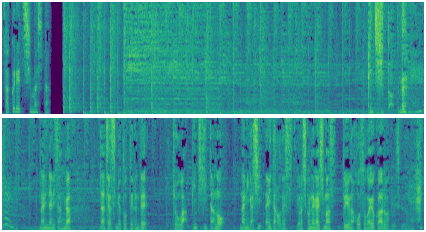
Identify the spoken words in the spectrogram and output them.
炸裂しました。ピンチヒッターってね、え。ー、何々さんが夏休みを取ってるんで今日はピンチヒッターの何がし何太郎です。よろしくお願いします。というような放送がよくあるわけですけれども、はい、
